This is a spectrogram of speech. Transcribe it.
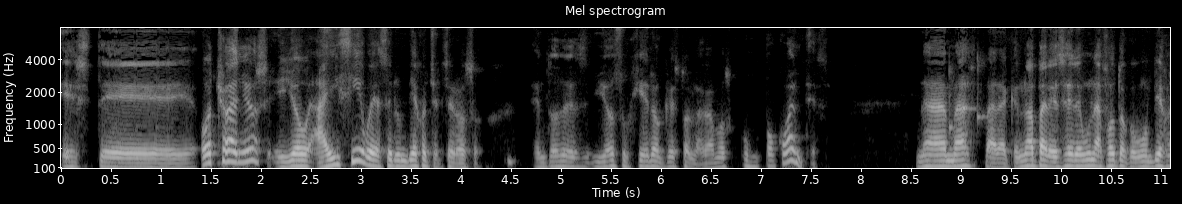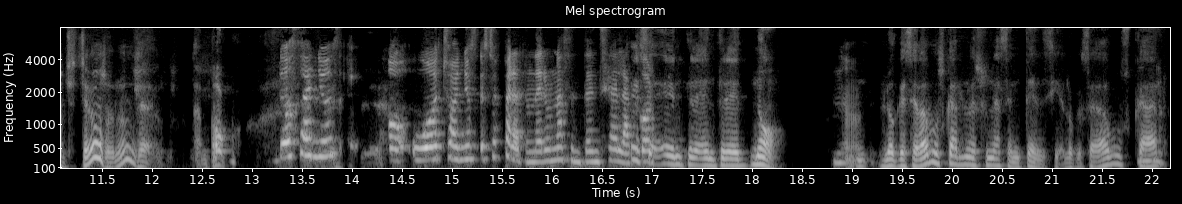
este, ocho años y yo ahí sí voy a ser un viejo checheroso. Entonces yo sugiero que esto lo hagamos un poco antes. Nada más para que no aparecer en una foto como un viejo checheroso, ¿no? O sea, tampoco. Dos años este, o, u ocho años, esto es para tener una sentencia de la Corte. Entre, entre, no, lo que se va a buscar no es una sentencia, lo que se va a buscar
